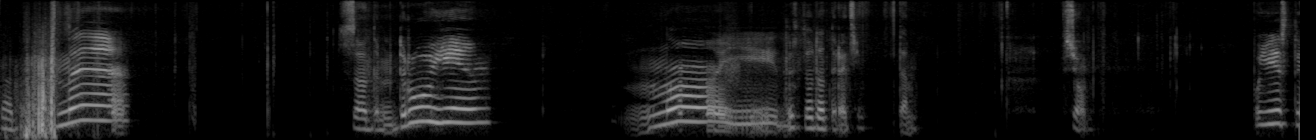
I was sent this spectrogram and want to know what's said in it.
Садимо одне. Садимо друге. Ну і десь туди третє. Там. Все. Поїсти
